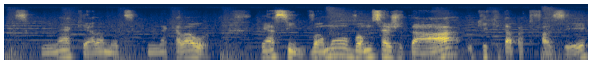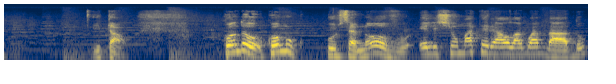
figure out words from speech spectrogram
minha disciplina é aquela, minha disciplina é aquela outra. Tem assim, vamos, vamos se ajudar, o que, que dá para tu fazer e tal. Quando, como o curso é novo, eles tinham um material lá guardado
